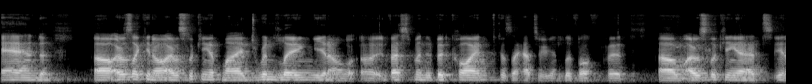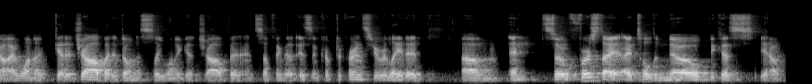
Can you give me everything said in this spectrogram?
And uh, I was like, you know, I was looking at my dwindling, you know, uh, investment in Bitcoin because I had to live off of it. Um, I was looking at, you know, I want to get a job, but I don't necessarily want to get a job in something that isn't cryptocurrency related. Um, and so first I, I told him no because, you know,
